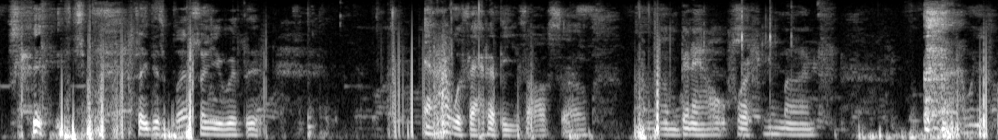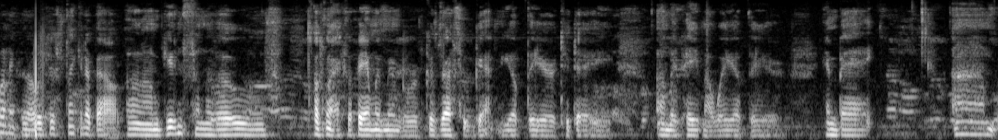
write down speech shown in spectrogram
so they just blessing you with it. And I was out of these also. Um, been out for a few months. Which is funny because I was just thinking about um, getting some of those. I was going to ask a family member because that's who got me up there today. Um, they paid my way up there and back. Um,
